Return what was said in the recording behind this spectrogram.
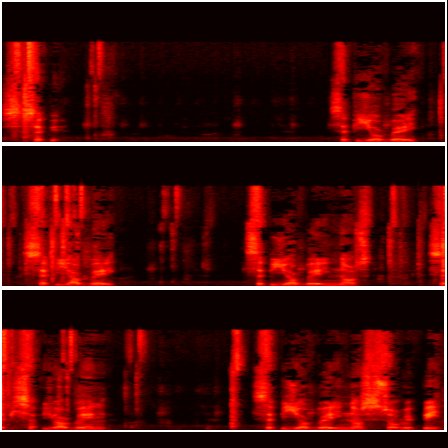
C'est P- C'est PR Ready. Non, c'est sur repeat.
